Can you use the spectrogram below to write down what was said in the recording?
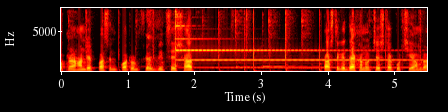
আপনার হান্ড্রেড পার্সেন্ট কটন ফেব্রিক্সের সাথ। কাছ থেকে দেখানোর চেষ্টা করছি আমরা।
